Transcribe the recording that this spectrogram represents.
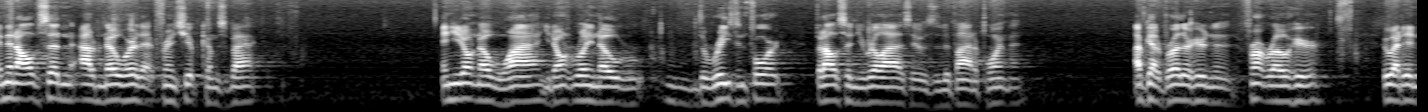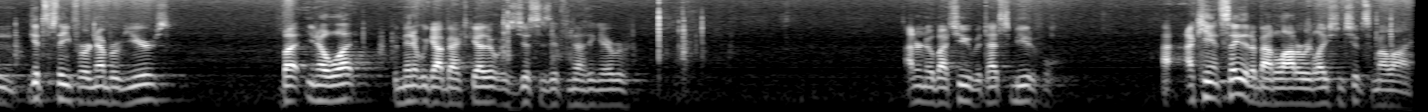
and then all of a sudden, out of nowhere, that friendship comes back. And you don't know why, you don't really know the reason for it, but all of a sudden you realize it was a divine appointment. I've got a brother here in the front row here who I didn't get to see for a number of years. But you know what? The minute we got back together, it was just as if nothing ever. I don't know about you, but that's beautiful. I, I can't say that about a lot of relationships in my life.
